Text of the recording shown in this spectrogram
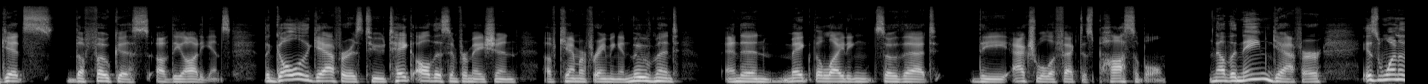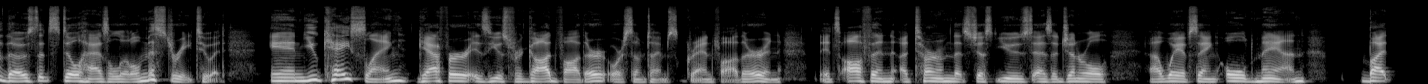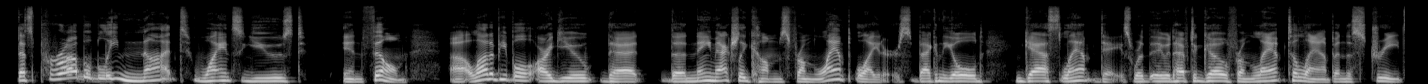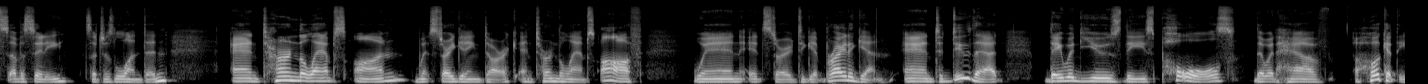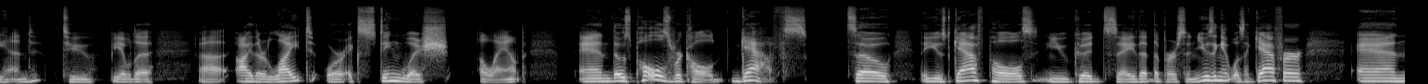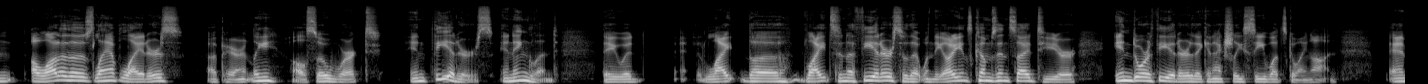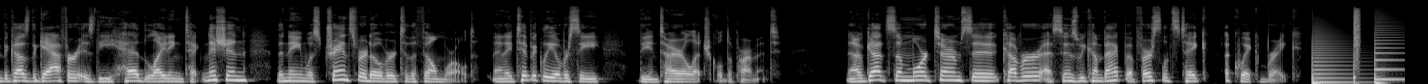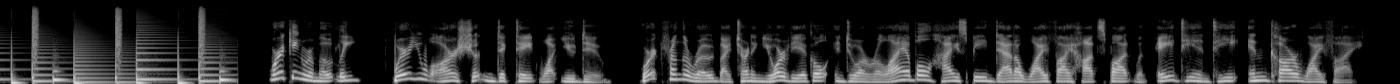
gets the focus of the audience. The goal of the gaffer is to take all this information of camera framing and movement and then make the lighting so that the actual effect is possible. Now, the name gaffer is one of those that still has a little mystery to it. In UK slang, gaffer is used for godfather or sometimes grandfather, and it's often a term that's just used as a general uh, way of saying old man. But that's probably not why it's used in film. Uh, a lot of people argue that the name actually comes from lamp lighters back in the old gas lamp days, where they would have to go from lamp to lamp in the streets of a city, such as London, and turn the lamps on when it started getting dark and turn the lamps off when it started to get bright again. And to do that, they would use these poles that would have a hook at the end to be able to uh, either light or extinguish a lamp. And those poles were called gaffs. So they used gaff poles. You could say that the person using it was a gaffer. And a lot of those lamp lighters apparently also worked in theaters in England. They would eh, light the lights in a theater so that when the audience comes inside to your indoor theater, they can actually see what's going on. And because the gaffer is the head lighting technician, the name was transferred over to the film world, and they typically oversee the entire electrical department. Now, I've got some more terms to cover as soon as we come back, but first let's take a quick break. Working remotely, where you are shouldn't dictate what you do. Work from the road by turning your vehicle into a reliable high-speed data Wi-Fi hotspot with AT&T in-car Wi-Fi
